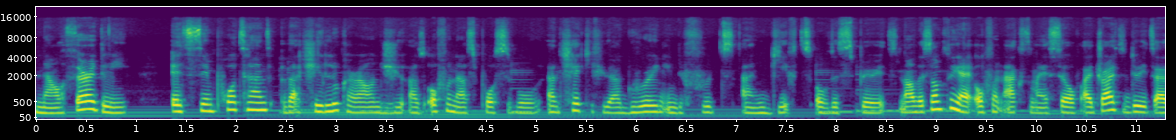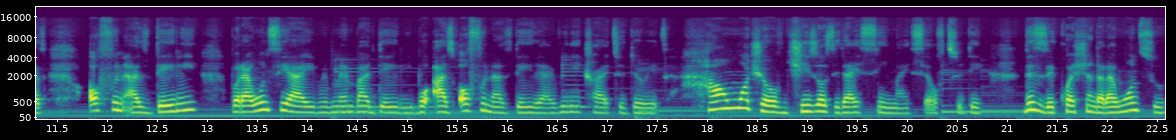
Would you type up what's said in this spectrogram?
Now, thirdly, it's important that you look around you as often as possible and check if you are growing in the fruits and gifts of the Spirit. Now, there's something I often ask myself. I try to do it as often as daily, but I won't say I remember mm. daily, but as often as daily, I really try to do it. How much of Jesus did I see myself today? This is a question that I want to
